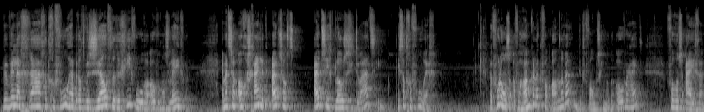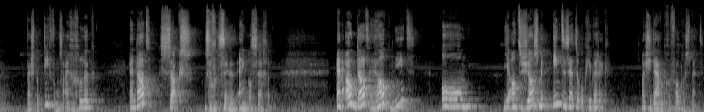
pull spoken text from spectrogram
We willen graag het gevoel hebben dat we zelf de regie voeren over ons leven. En met zo'n ogenschijnlijk uitzichtloze situatie is dat gevoel weg. We voelen ons afhankelijk van anderen, in dit geval misschien wel de overheid, voor ons eigen perspectief, voor ons eigen geluk. En dat sucks, zoals ze in het Engels zeggen. En ook dat helpt niet om je enthousiasme in te zetten op je werk, als je daarop gefocust bent.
